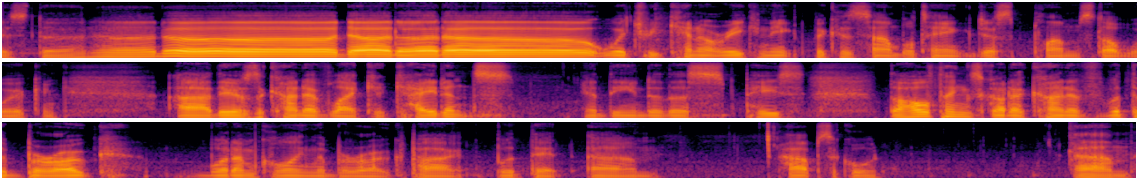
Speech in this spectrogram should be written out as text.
Da da da da da da, which we cannot reconnect because SampleTank just plumb stopped working. Uh, there's a kind of like a cadence at the end of this piece. The whole thing's got a kind of with the baroque, what I'm calling the baroque part with that um, harpsichord, um,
